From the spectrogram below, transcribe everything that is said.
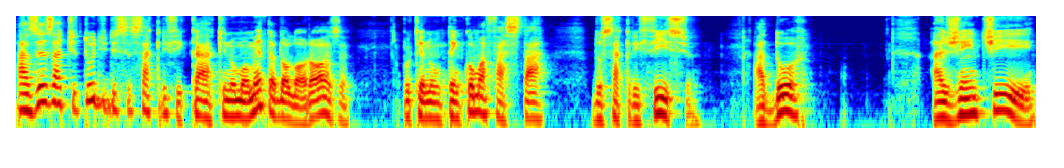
Às vezes a atitude de se sacrificar, que no momento é dolorosa, porque não tem como afastar do sacrifício a dor, a gente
